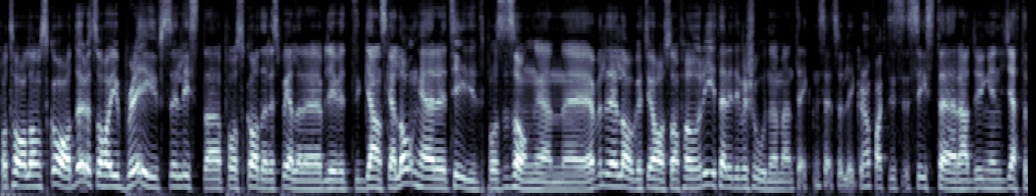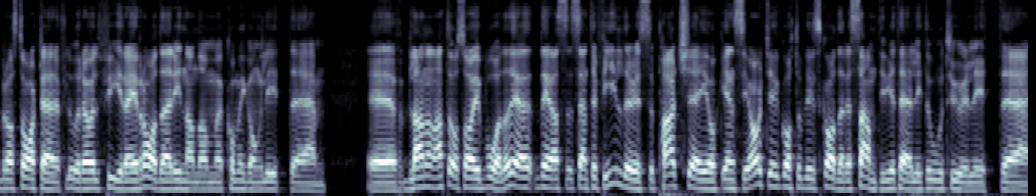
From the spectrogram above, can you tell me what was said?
På tal om skador så har ju Braves lista på skadade spelare blivit ganska lång här tidigt på säsongen. Det är väl det laget jag har som favorit här i divisionen, men tekniskt sett så ligger de faktiskt sist här. Hade ju ingen jättebra start här, förlorade väl fyra i rad där innan de kom igång lite. Eh, bland annat då så har ju båda deras centerfielders, Pache och NCRT, gått och blivit skadade samtidigt här, lite oturligt. Eh,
